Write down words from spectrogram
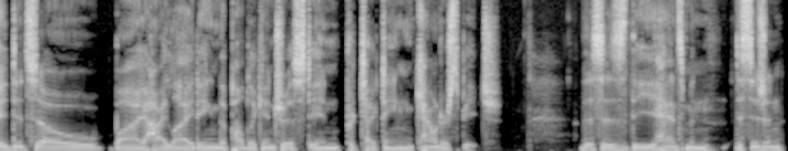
It did so by highlighting the public interest in protecting counter speech. This is the Hansman decision.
